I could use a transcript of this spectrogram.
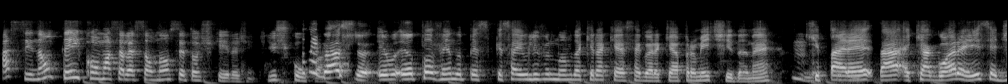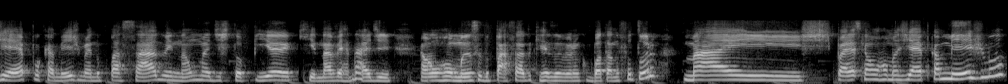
Assim, não tem como a seleção não ser tosqueira, gente. Desculpa. O negócio, eu, eu tô vendo, porque saiu o livro novo da Kira Cass agora, que é a Prometida, né? Hum, que parece. Tá, é que agora esse é de época mesmo, é no passado e não uma distopia que, na verdade, é um romance do passado que resolveram botar no futuro. Mas parece que é um romance de época mesmo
